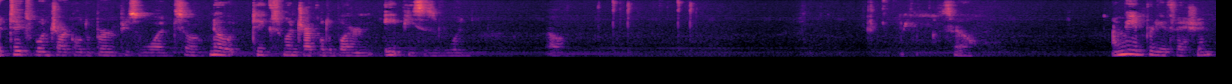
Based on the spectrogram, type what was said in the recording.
It takes one charcoal to burn a piece of wood, so No, it takes one charcoal to burn eight pieces of wood. Oh. So, I'm being pretty efficient.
